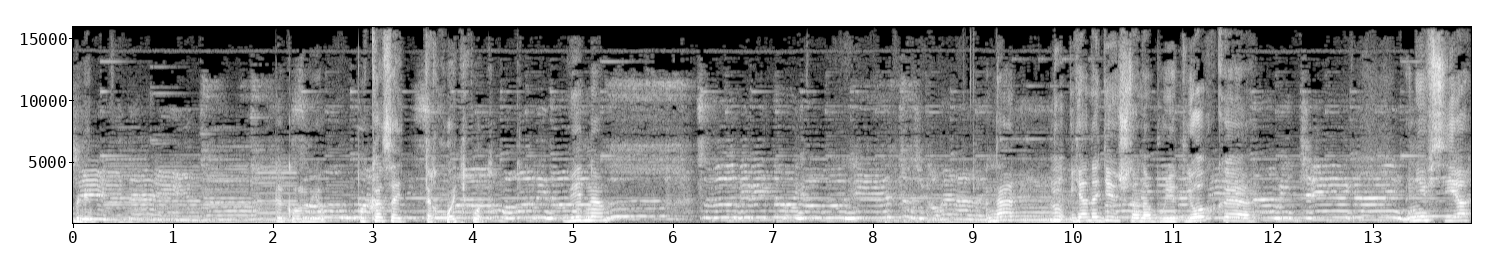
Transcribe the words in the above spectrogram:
Блин. Как вам ее показать-то хоть? Вот. Видно? Она, ну, я надеюсь, что она будет легкая. Не все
